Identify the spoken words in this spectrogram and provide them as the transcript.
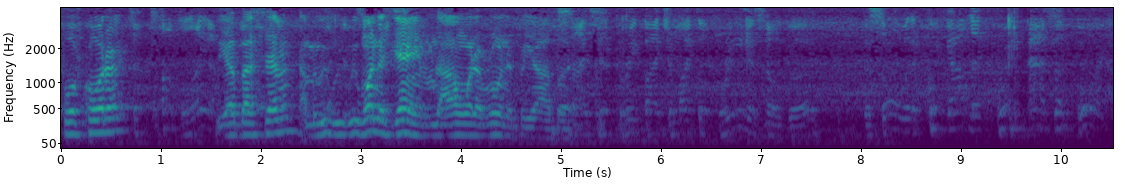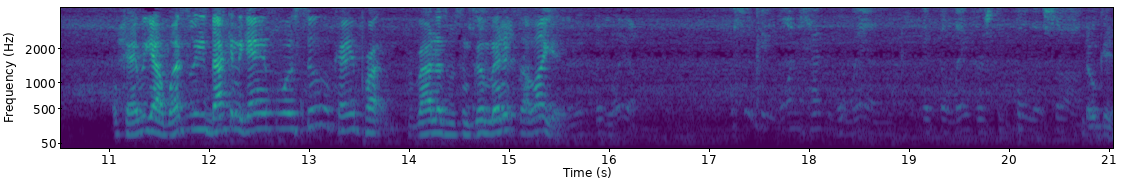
Fourth quarter, It's a tough layup. we up by seven. I mean, we, we, we won this game. I don't want to ruin it for y'all, but Side set three by JaMychal Green is no good. Gasol with a quick outlet, quick pass okay, we got Wesley back in the game for us too. Okay, pro- providing us with some good minutes. I like it. Good layup. This would be one heck of a win if the Lakers can pull this off. Jokic.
